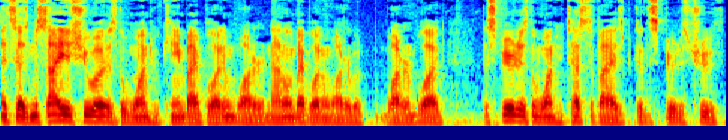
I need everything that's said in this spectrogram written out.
It says, Messiah Yeshua is the one who came by blood and water, not only by blood and water, but water and blood. The Spirit is the one who testifies because the Spirit is truth.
